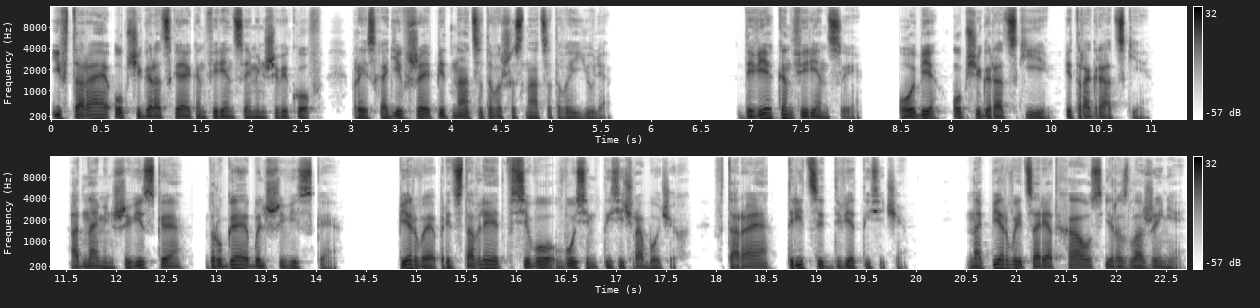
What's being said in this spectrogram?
И вторая общегородская конференция меньшевиков, происходившая 15-16 июля. Две конференции, обе общегородские, петроградские. Одна меньшевистская, другая большевистская. Первая представляет всего 8 тысяч рабочих, вторая 32 тысячи. На первой царят хаос и разложение,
